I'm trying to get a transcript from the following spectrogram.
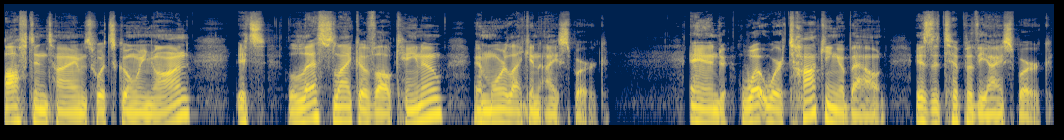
oftentimes what's going on, it's less like a volcano and more like an iceberg. And what we're talking about is the tip of the iceberg.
